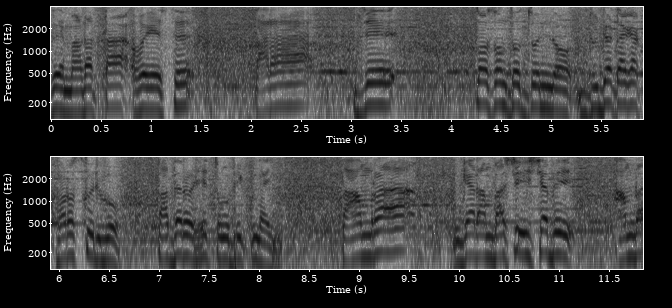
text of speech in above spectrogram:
যে মার্ডারটা হয়েছে তারা যে তদন্তর জন্য দুটা টাকা খরচ করব, তাদেরও হে তৌফিক নাই। তা আমরা গ্রামবাসী হিসাবে আমরা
